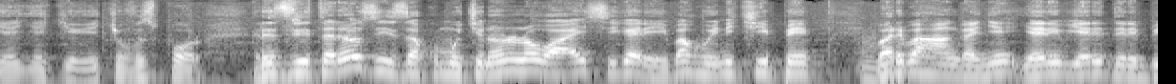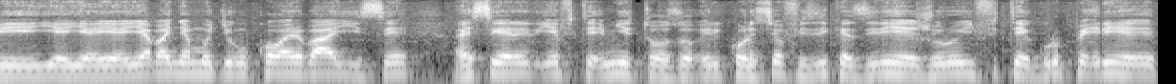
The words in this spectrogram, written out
ya- kiyovu siporo rezilita rero ziza ku mukino noneho wa ayisi kigali bahuye n'ikipe bari bahanganye yari deribi ya- ya- ya- y'abanyamujyi nk'uko bari bayise. Ayisi kigali yari ifite imyitozo iri kondisiyo fizike ziri hejuru ifite gurupe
